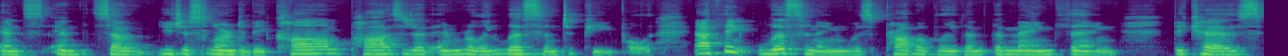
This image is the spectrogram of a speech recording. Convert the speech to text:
And, and so you just learn to be calm, positive, and really listen to people. And I think listening was probably the, the main thing because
